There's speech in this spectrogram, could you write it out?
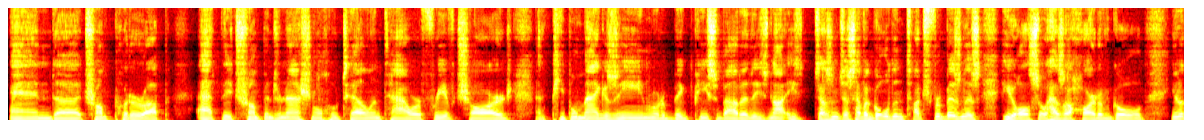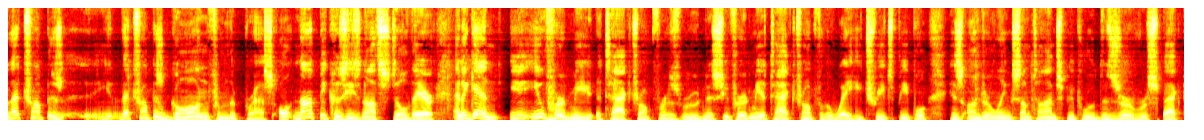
And uh, Trump put her up at the Trump International Hotel and Tower free of charge. And People magazine wrote a big piece about it. He's not, he doesn't just have a golden touch for business. He also has a heart of gold. You know, that Trump is, you know, that Trump is gone from the press, not because he's not still there. And again, you, have heard me attack Trump for his rudeness. You've heard me attack Trump for the way he treats people, his underlings, sometimes people who deserve respect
